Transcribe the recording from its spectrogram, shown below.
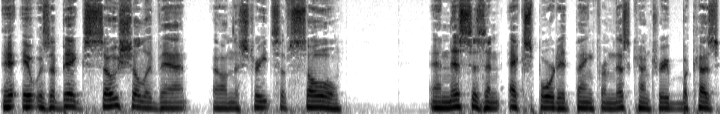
it, it was a big social event on the streets of Seoul and this is an exported thing from this country because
